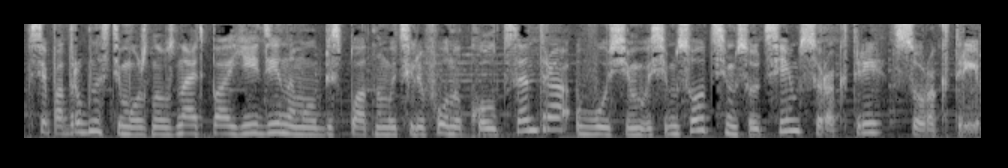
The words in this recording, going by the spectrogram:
Все подробности можно узнать по единому бесплатному телефону колл-центра 8 800 707 43 43.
